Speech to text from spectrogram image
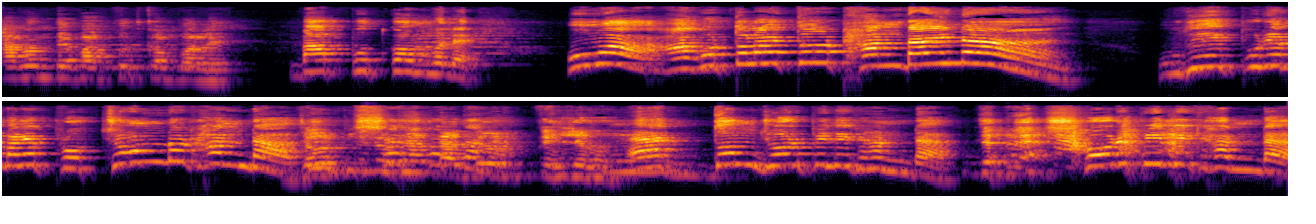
আনন্দে বাপুত কম বলে। বাপ পুত কম বলে। উমা আগরতলায় তো ঠান্ডাই নাই। উদয়পুরে মানে প্রচণ্ড ঠান্ডা তুই জোর পিলু বিশ্বাস একদম জোরপিলি ঠান্ডা সরপিলি ঠান্ডা।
